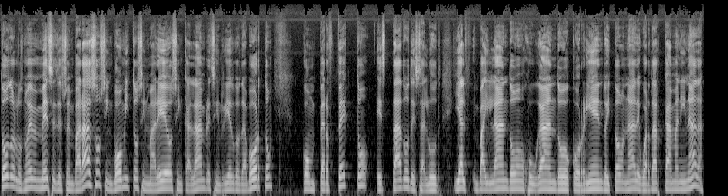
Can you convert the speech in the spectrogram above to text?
todos los nueve meses de su embarazo sin vómitos, sin mareos, sin calambres, sin riesgo de aborto, con perfecto estado de salud y al, bailando, jugando, corriendo y todo, nada de guardar cama ni nada.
